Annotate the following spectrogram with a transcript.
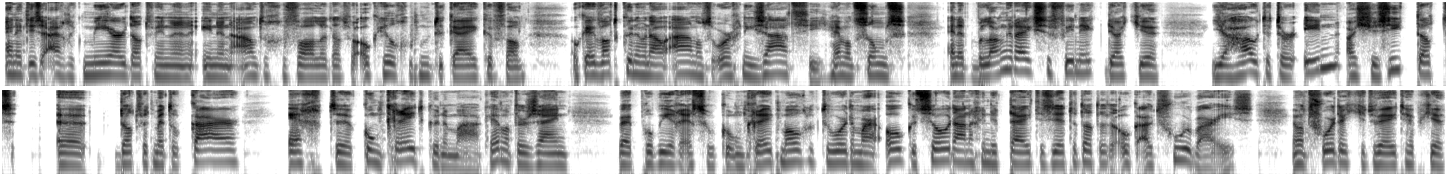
En het is eigenlijk meer dat we in een, in een aantal gevallen dat we ook heel goed moeten kijken van oké, wat kunnen we nou aan als organisatie? He, want soms, en het belangrijkste vind ik dat je, je houdt het erin als je ziet dat, uh, dat we het met elkaar echt uh, concreet kunnen maken. Hè? Want er zijn, wij proberen echt zo concreet mogelijk te worden, maar ook het zodanig in de tijd te zetten dat het ook uitvoerbaar is. En want voordat je het weet heb je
